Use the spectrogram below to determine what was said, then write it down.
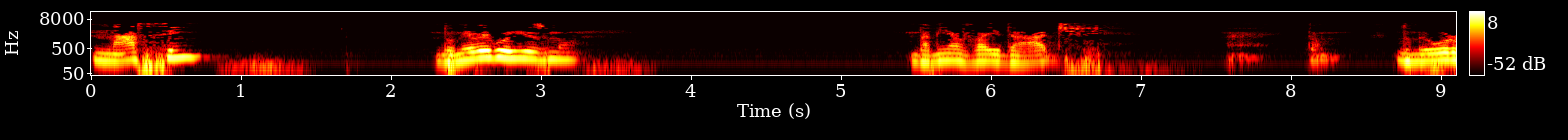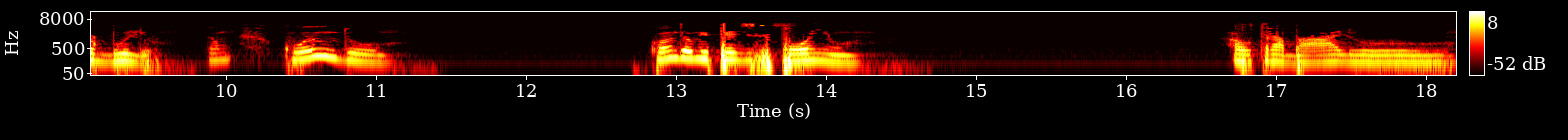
nascem do meu egoísmo, da minha vaidade, né, então, do meu orgulho. Então, quando, quando eu me predisponho ao trabalho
